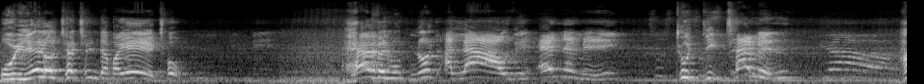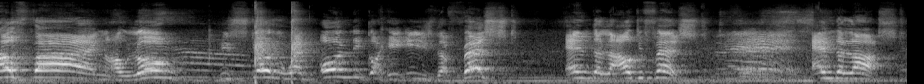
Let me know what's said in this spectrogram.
Uyelo uthetha indaba yethu. Heaven would not allow the enemy to determine how far and how long his story went. Only God, He is the first and the la- the first and the last,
